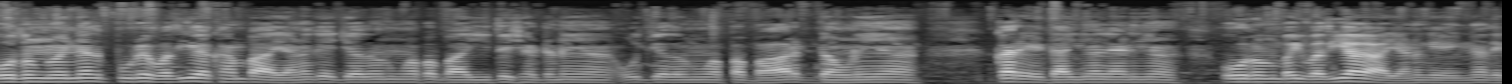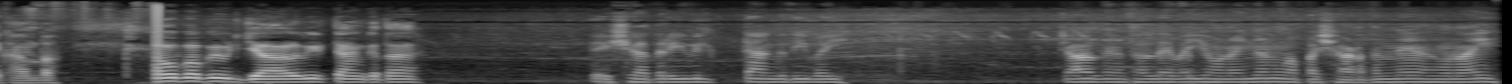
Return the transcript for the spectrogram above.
ਉਦੋਂ ਨੂੰ ਇਹਨਾਂ ਦੇ ਪੂਰੇ ਵਧੀਆ ਖੰਭ ਆ ਜਾਣਗੇ। ਜਦੋਂ ਨੂੰ ਆਪਾਂ ਬਾਜੀ ਤੇ ਛੱਡਣੇ ਆ ਉਹ ਜਦੋਂ ਨੂੰ ਆਪਾਂ ਬਾਹਰ ਡਾਉਣੇ ਆ ਘਰੇ ਡਾਈਆਂ ਲੈਣੀਆਂ ਉਦੋਂ ਨੂੰ ਬਈ ਵਧੀਆ ਆ ਜਾਣਗੇ ਇਹਨਾਂ ਦੇ ਖੰਭ। ਉਹ ਬਾਬੇ ਜਾਲ ਵੀ ਟੰਗਤਾ। ਤੇ ਛਤਰੀ ਵੀ ਟੰਗਦੀ ਬਈ। ਚੱਲਦੇ ਆ ਥੱਲੇ ਬਈ ਹੁਣ ਇਹਨਾਂ ਨੂੰ ਆਪਾਂ ਛੱਡ ਦਿੰਨੇ ਆ ਹੁਣ ਆਈ।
